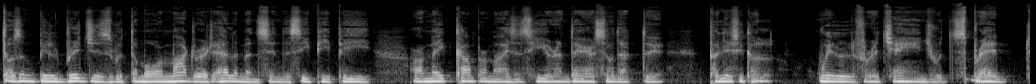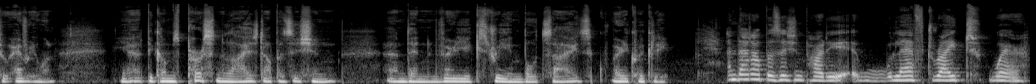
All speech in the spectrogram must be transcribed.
doesn't build bridges with the more moderate elements in the CPP or make compromises here and there so that the political will for a change would spread to everyone. Yeah, it becomes personalized opposition and then very extreme both sides very quickly. And that opposition party, left, right, where?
